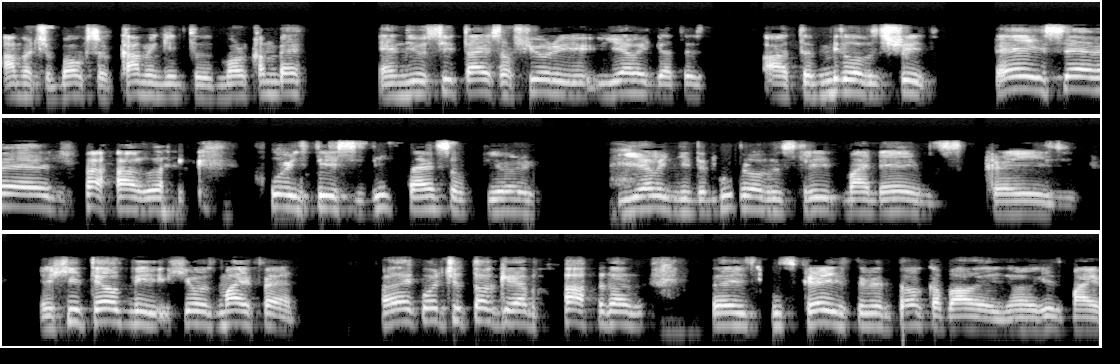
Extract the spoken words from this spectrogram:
amateur boxer, coming into Morecambe, and you see Tyson Fury yelling at the at the middle of the street, "Hey, Savage!" Like, "Who is this? Is this Tyson Fury?" Yelling in the middle of the street, my name is crazy. And he told me he was my fan. I'm like, what you talking about? It's, it's crazy to even talk about it. You know, he's my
